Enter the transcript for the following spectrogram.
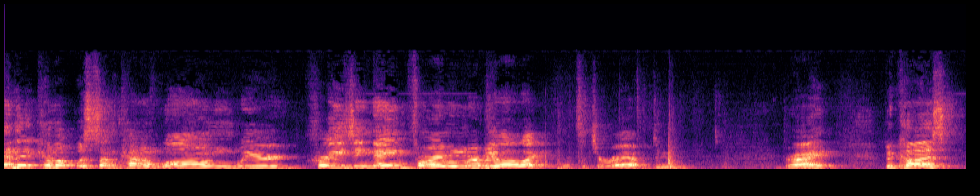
And they'd come up with some kind of long, weird, crazy name for him, and we'd be all like, that's a giraffe, dude. Right? Because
